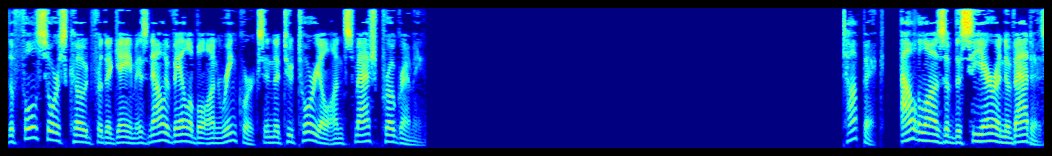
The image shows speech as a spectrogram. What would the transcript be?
The full source code for the game is now available on Rinkworks in the tutorial on Smash programming. Outlaws of the Sierra Nevadas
